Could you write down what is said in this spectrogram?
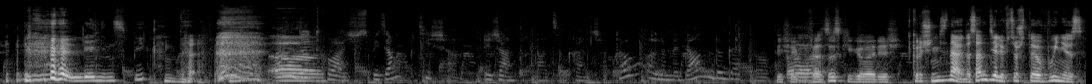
Ленин спик? Да. Ты еще а... французский говоришь? Короче, не знаю, на самом деле все, что я вынес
